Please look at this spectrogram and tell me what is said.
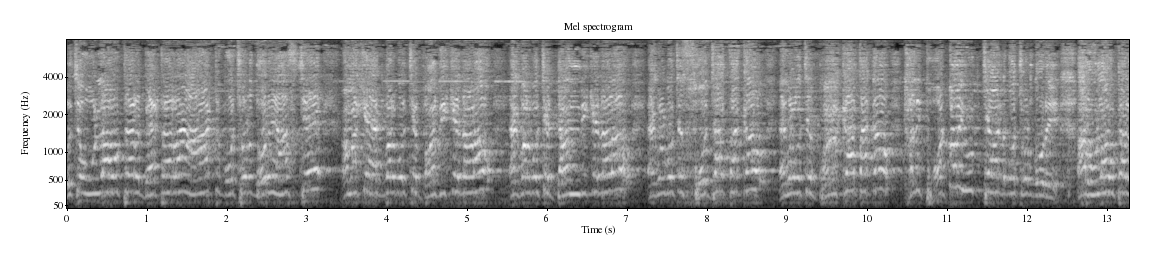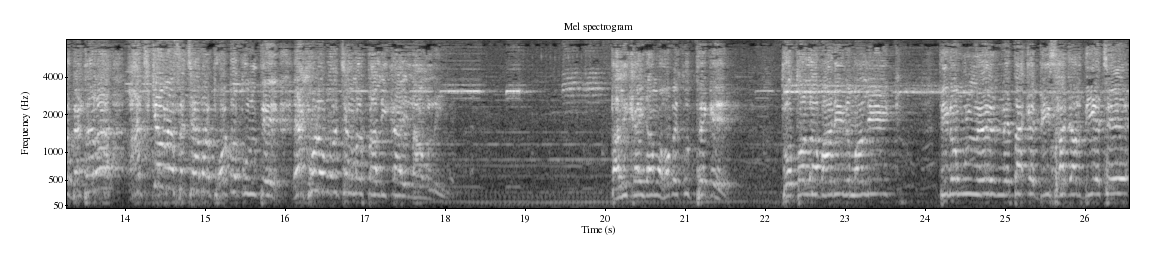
বলছে উলাউটার বেটারা আট বছর ধরে আসছে। আমাকে একবার বলছে, বাঁদিকে দাঁড়াও। একবার বলছে, ডান দিকে দাঁড়াও। একবার বলছে, সোজা তাকাও। একবার বলছে, বাঁকা তাকাও। খালি ফটোই উঠছে আট বছর ধরে। আর উলাউটার বেটারা আজকেও এসেছে আবার ফটো তুলতে। এখনও বলছে, আমার তালিকায় নাম নেই। তালিকায় নাম হবে থেকে দোতলা বাড়ির মালিক, তৃণমূলের নেতাকে বিশ হাজার দিয়েছে।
